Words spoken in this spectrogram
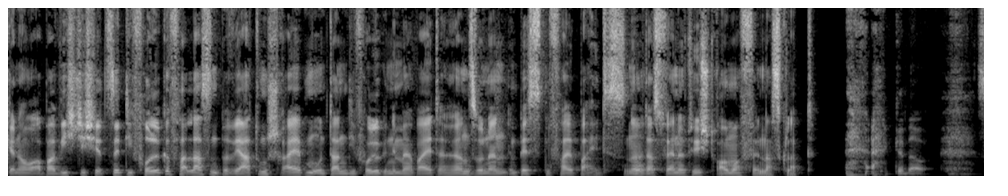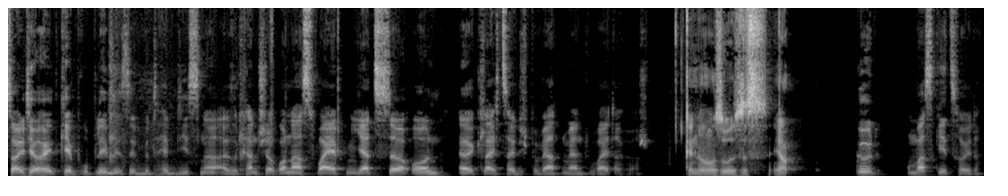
Genau, aber wichtig jetzt nicht die Folge verlassen, Bewertung schreiben und dann die Folge nicht mehr weiterhören, sondern im besten Fall beides. Ne? Das wäre natürlich traumhaft, wenn das klappt. genau. Sollte ja heute kein Problem sind mit Handys, ne? Also kannst du ja Ronna swipen jetzt und äh, gleichzeitig bewerten, während du weiterhörst. Genau, so ist es, ja. Gut, um was geht's heute?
